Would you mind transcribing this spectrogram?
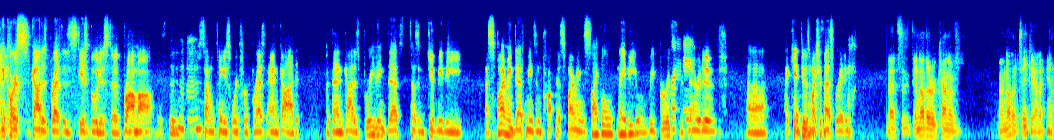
And of course, God is breath is is Buddhist. Uh, Brahma is the Mhm. simultaneous word for breath and God. But then God is breathing death doesn't give me the aspiring death means in pro- aspiring the cycle maybe or rebirth, Right. regenerative. Uh, I can't do as much with aspirating. That's another kind of another take at it. Yeah.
